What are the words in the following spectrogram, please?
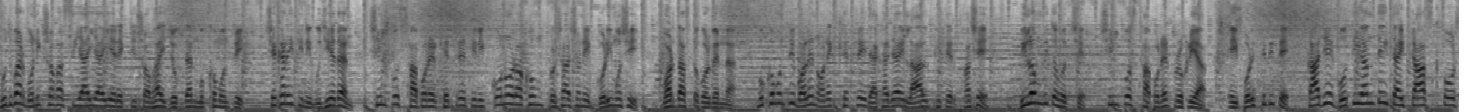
বুধবার বণিক সভা সিআইআই এর একটি সভায় যোগদান মুখ্যমন্ত্রী। সেখানেই তিনি বুঝিয়ে দেন, শিল্প স্থাপনের ক্ষেত্রে তিনি কোনো রকম প্রশাসনিক গড়িমসি বরদাস্ত করবেন না। মুখ্যমন্ত্রী বলেন, অনেক ক্ষেত্রেই দেখা যায় লাল ফিতের ফাঁসে বিলম্বিত হচ্ছে শিল্প স্থাপনের প্রক্রিয়া। এই পরিস্থিতিতে কাজে গতি আনতেই তাই টাস্ক ফোর্স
